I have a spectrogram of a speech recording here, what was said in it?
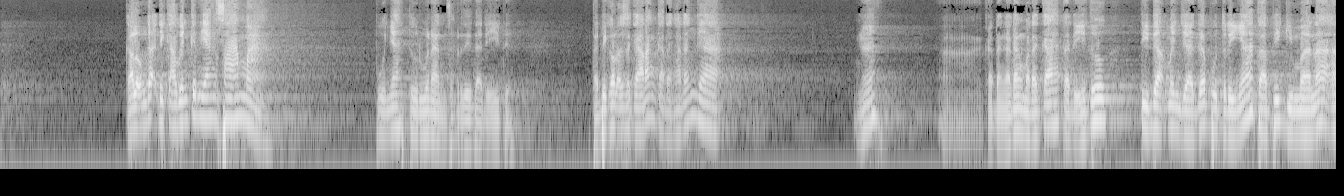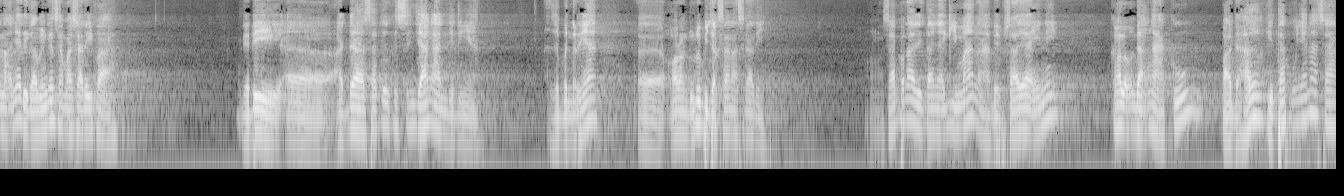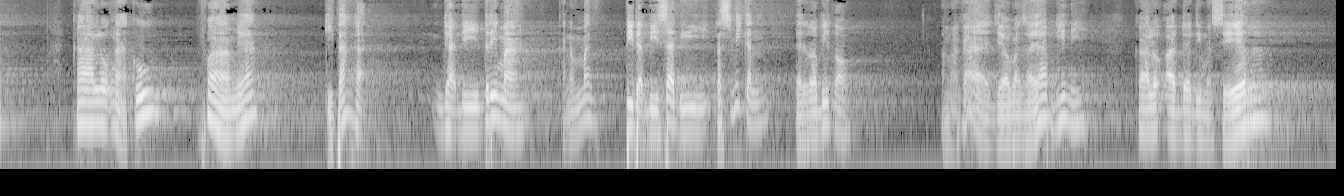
kalau enggak dikawinkan yang sama punya turunan seperti tadi itu tapi kalau sekarang kadang-kadang enggak Nah, kadang-kadang mereka tadi itu tidak menjaga putrinya tapi gimana anaknya dikawinkan sama Syarifah. Jadi eh, ada satu kesenjangan jadinya. Sebenarnya eh, orang dulu bijaksana sekali. Saya pernah ditanya gimana Habib saya ini kalau tidak ngaku padahal kita punya nasab. Kalau ngaku, paham ya, kita nggak nggak diterima karena memang tidak bisa diresmikan dari Rabito. Nah, maka jawaban saya begini, kalau ada di Mesir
